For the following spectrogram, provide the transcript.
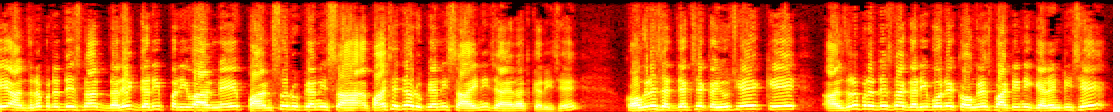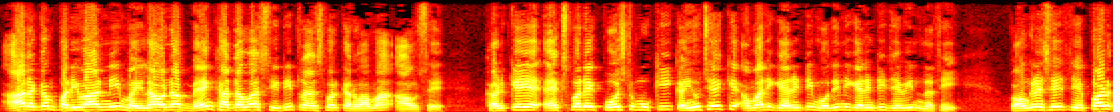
એ આંધ્રપ્રદેશના દરેક ગરીબ પરિવારને પાંચસો રૂપિયાની સહાય, પાંચ હજાર રૂપિયાની સહાયની જાહેરાત કરી છે. કોંગ્રેસ અધ્યક્ષે કહ્યું છે કે આંધ્રપ્રદેશના ગરીબોને કોંગ્રેસ પાર્ટીની ગેરંટી છે. આ રકમ પરિવારની મહિલાઓના બેંક ખાતામાં સીધી ટ્રાન્સફર કરવામાં આવશે. ખડકેએ એક્સ પર એક પોસ્ટ મૂકી કહ્યું છે કે અમારી ગેરંટી મોદીની ગેરંટી જેવી નથી. કોંગ્રેસે જે પણ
